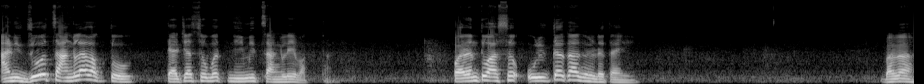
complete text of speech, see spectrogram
आणि जो चांगला वागतो त्याच्यासोबत नेहमी चांगले वागता परंतु असं उलटं का घडत आहे? बघा.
